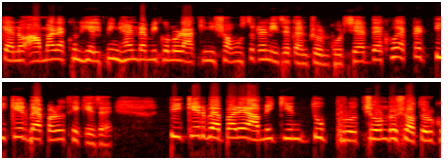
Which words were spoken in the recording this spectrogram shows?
কেন, আমার এখন হেল্পিং হ্যান্ড আমি কোনো রাখিনি, সমস্তটা নিজে কন্ট্রোল করছি। আর দেখো, একটা টিকের ব্যাপারও থেকে যায়। টিকের ব্যাপারে আমি কিন্তু প্রচণ্ড সতর্ক।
